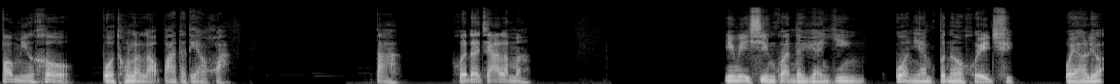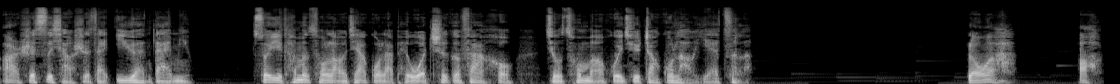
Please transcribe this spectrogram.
报名后。拨通了老爸的电话。爸，回到家了吗？因为新冠的原因，过年不能回去，我要留二十四小时在医院待命，所以他们从老家过来陪我吃个饭后，就匆忙回去照顾老爷子了。龙啊，哦，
